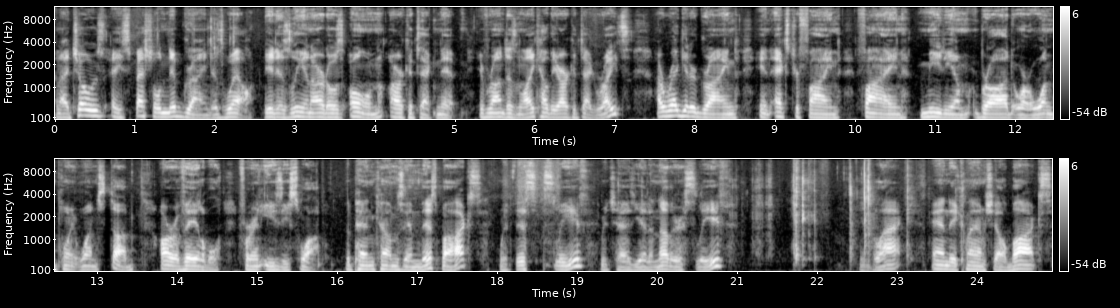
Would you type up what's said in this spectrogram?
And I chose a special nib grind as well. It is Leonardo's own Architect nib. If Ron doesn't like how the Architect writes, a regular grind in extra fine, fine, medium, broad, or 1.1 stub are available for an easy swap. The pen comes in this box with this sleeve, which has yet another sleeve in black, and a clamshell box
